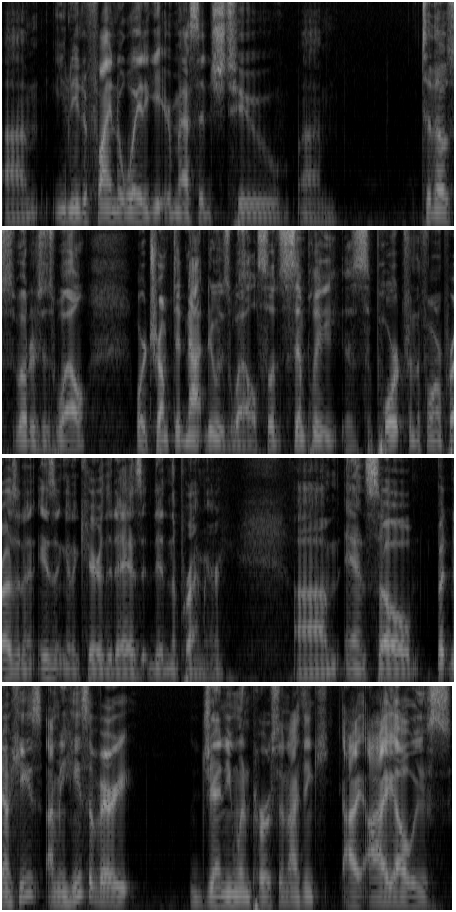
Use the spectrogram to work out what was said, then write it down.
um, you need to find a way to get your message to um, to those voters as well. Where Trump did not do as well, so simply support from the former president isn't going to carry the day as it did in the primary. Um, and so, but no, he's, I mean, he's a very genuine person. I think I, I always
